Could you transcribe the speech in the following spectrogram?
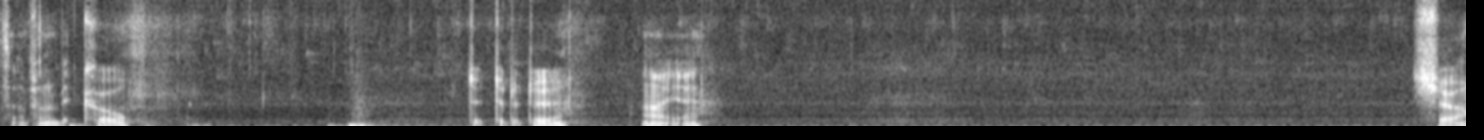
Something a bit cool. Do, do, do, do. Oh, yeah. Sure.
